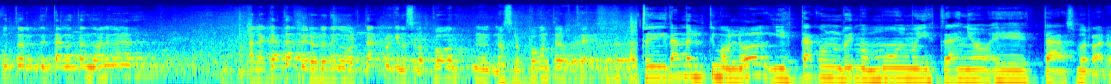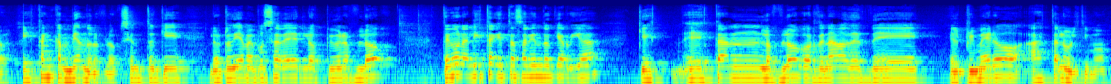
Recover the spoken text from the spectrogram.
justo le estaba contando algo a la cata, pero lo tengo que cortar porque no se los puedo, no se los puedo contar a ustedes. Estoy editando el último vlog y está con un ritmo muy muy extraño, eh, está súper raro. Están cambiando los vlogs, siento que el otro día me puse a ver los primeros vlogs. Tengo una lista que está saliendo aquí arriba, que están los vlogs ordenados desde el primero hasta el último.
